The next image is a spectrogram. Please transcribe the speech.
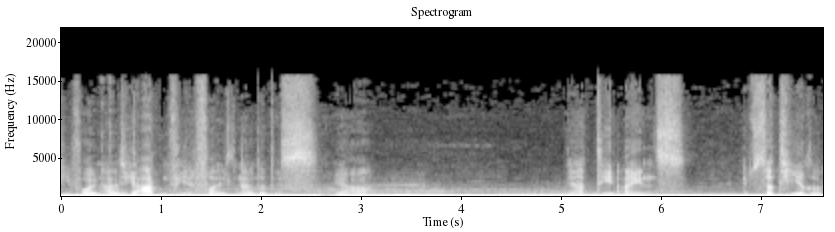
Die wollen halt hier Artenvielfalt, ne? Das ist, ja... Der hat T1. Gibt es da Tiere?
